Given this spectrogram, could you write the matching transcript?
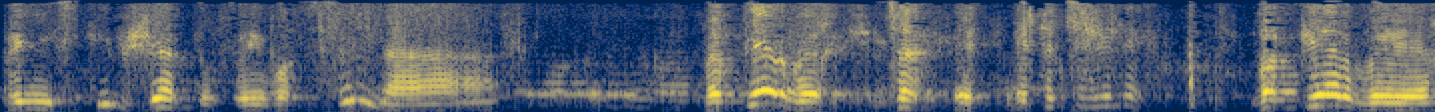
Принести в жертву своего сына, во-первых, это тяжелее. Во-первых,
